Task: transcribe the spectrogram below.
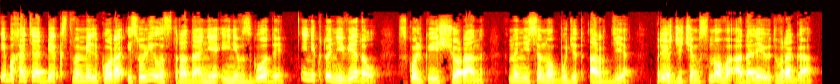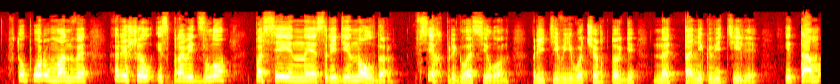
Ибо хотя бегство Мелькора и сулило страдания и невзгоды, и никто не ведал, сколько еще ран нанесено будет Орде, прежде чем снова одолеют врага, в ту пору Манве решил исправить зло, посеянное среди Нолдор. Всех пригласил он прийти в его чертоги на Таниквитиле и там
